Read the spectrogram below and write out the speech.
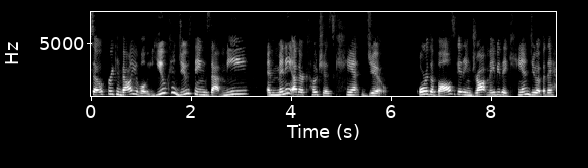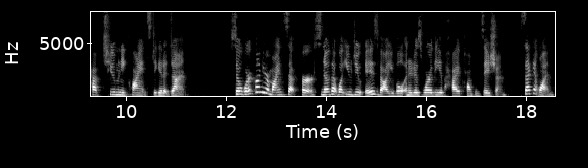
so freaking valuable. You can do things that me and many other coaches can't do. Or the ball's getting dropped. Maybe they can do it, but they have too many clients to get it done. So work on your mindset first. Know that what you do is valuable and it is worthy of high compensation. Second one,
